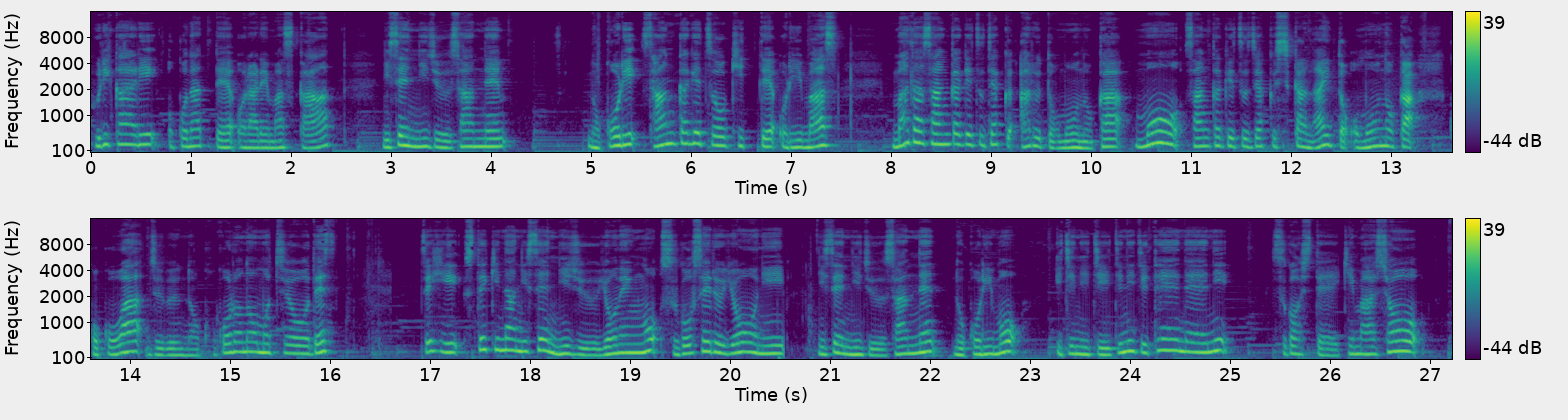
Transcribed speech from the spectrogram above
振り返り行っておられますか？2023年残り3ヶ月を切っております。まだ3ヶ月弱あると思うのか？もう3ヶ月弱しかないと思うのか？ここは自分の心の持ちようです。ぜひ素敵な2024年を過ごせるように2023年残りも一日一日丁寧に過ごしていきましょう。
